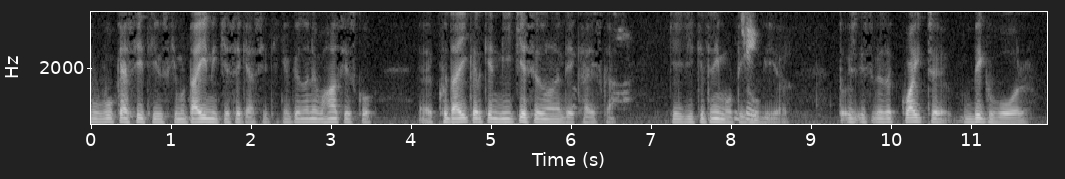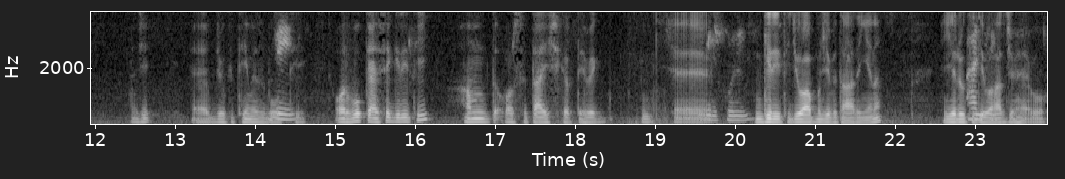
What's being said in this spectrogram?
वो वो कैसी थी उसकी मोटाई नीचे से कैसी थी क्योंकि उन्होंने वहाँ से इसको खुदाई करके नीचे से उन्होंने देखा है इसका कि ये कितनी मोटी होगी और तो इस इस वजह क्वाइट बिग वॉल जी जो कि थी मज़बूत थी। और वो कैसे गिरी थी? हमद और सताइश करते हुए गिरी थी जो आप मुझे बता रही हैं ना। यरू की हाँ दीवार जो है वो।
